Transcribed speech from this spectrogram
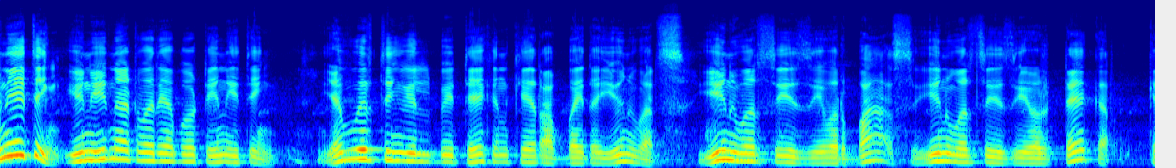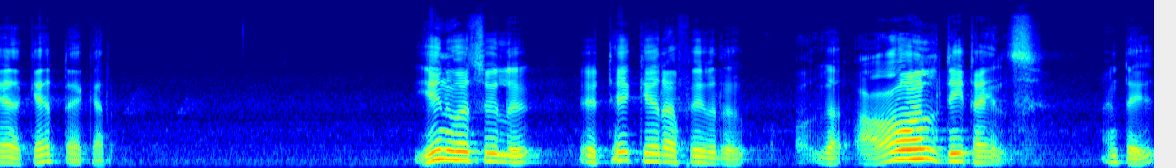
anything you need not worry about anything. Everything will be taken care of by the universe. Universe is your boss universe is your taker care taker universe will take care of your all details. అంటే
